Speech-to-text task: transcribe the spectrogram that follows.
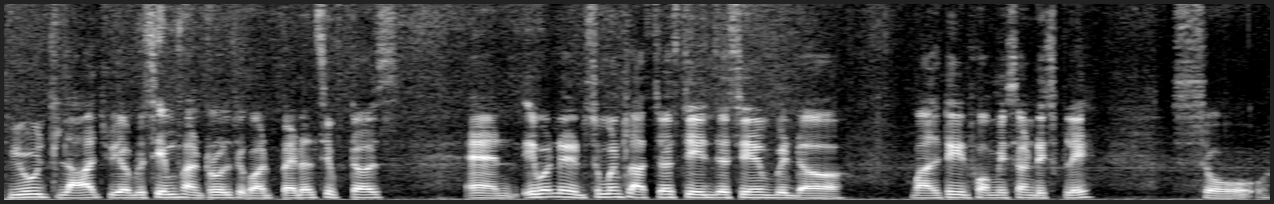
huge, large. We have the same controls. You got pedal shifters, and even instrument cluster stays the same with the multi-information display. So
